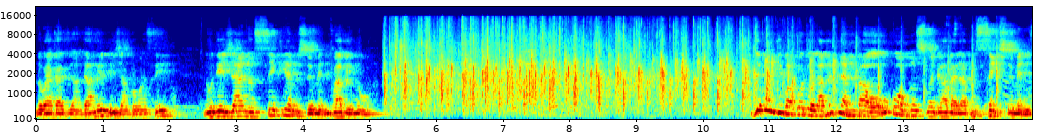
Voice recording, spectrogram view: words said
nous déjà commencé, nous déjà dans la cinquième semaine, frappez nous. Des gens qui vont côté là, même pas ou qu'on prend soin de travail là pour cinq semaines.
